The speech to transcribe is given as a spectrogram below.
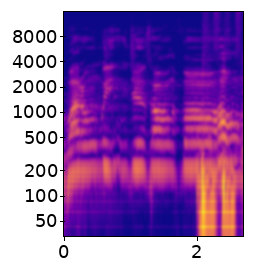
why don't we just hold the phone?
